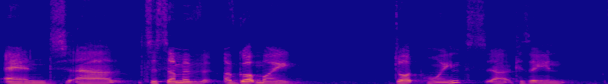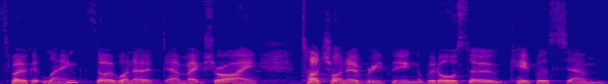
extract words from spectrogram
And uh, so some of I've got my dot points because uh, Ian spoke at length, so I want to uh, make sure I touch on everything, but also keep us um,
